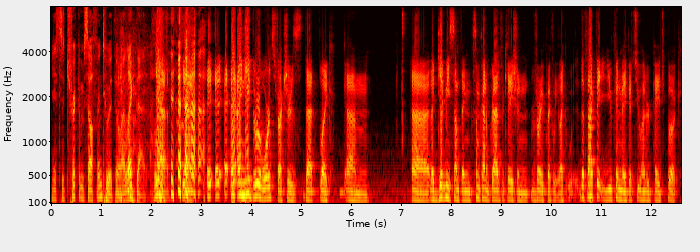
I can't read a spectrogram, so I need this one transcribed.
He has to trick himself into it, though. I like that. I yeah, like yeah. It, it, I need the reward structures that like um, uh, that give me something, some kind of gratification very quickly. Like the fact that you can make a 200-page book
